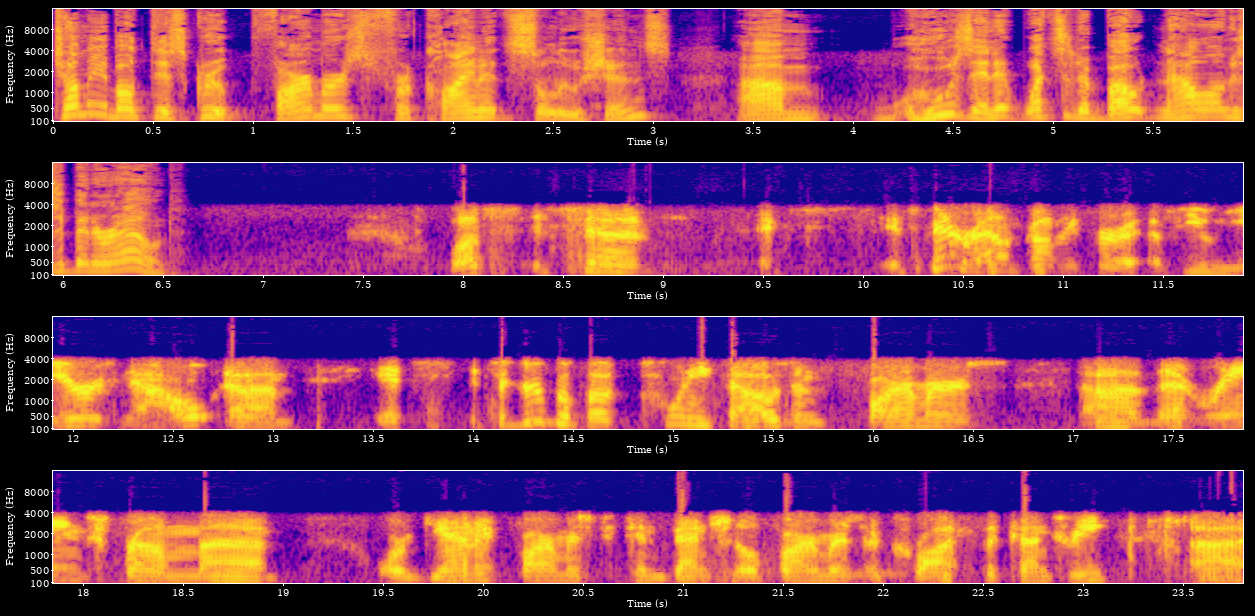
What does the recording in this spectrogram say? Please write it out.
tell me about this group, Farmers for Climate Solutions. Um, who's in it? What's it about? And how long has it been around? Well, it's it's uh, it's it's been around probably for a few years now. Um, it's it's a group of about twenty thousand farmers uh, that range from uh, organic farmers to conventional farmers across the country, uh,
